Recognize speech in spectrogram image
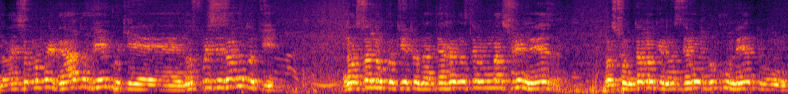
Nós somos obrigados a vir, porque nós precisamos do título. Nós só com o título na terra nós temos uma firmeza. Nós contamos que nós temos um documento, um-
